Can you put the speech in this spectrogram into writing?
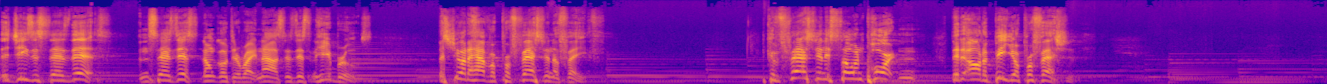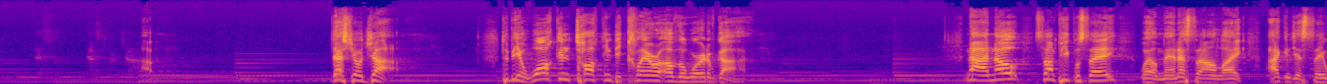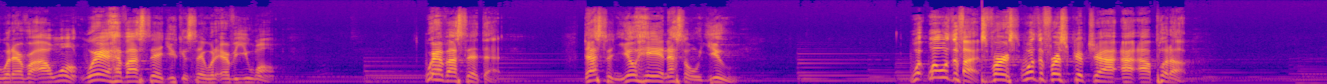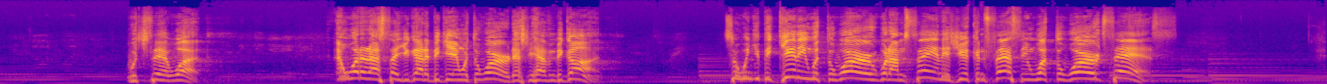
that Jesus says this and says this. Don't go there right now. It says this in Hebrews that you ought to have a profession of faith. Confession is so important that it ought to be your profession. That's your job. To be a walking, talking declarer of the Word of God. Now, I know some people say, well, man, that sounds like I can just say whatever I want. Where have I said you can say whatever you want? Where have I said that? That's in your head and that's on you. What, what was the first verse? What was the first scripture I, I, I put up? Which said what? And what did I say? You got to begin with the word. That's you haven't begun. So when you're beginning with the word, what I'm saying is you're confessing what the word says.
